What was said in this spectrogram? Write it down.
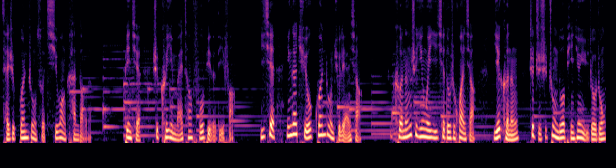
才是观众所期望看到的，并且是可以埋藏伏笔的地方。一切应该去由观众去联想。可能是因为一切都是幻想，也可能这只是众多平行宇宙中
